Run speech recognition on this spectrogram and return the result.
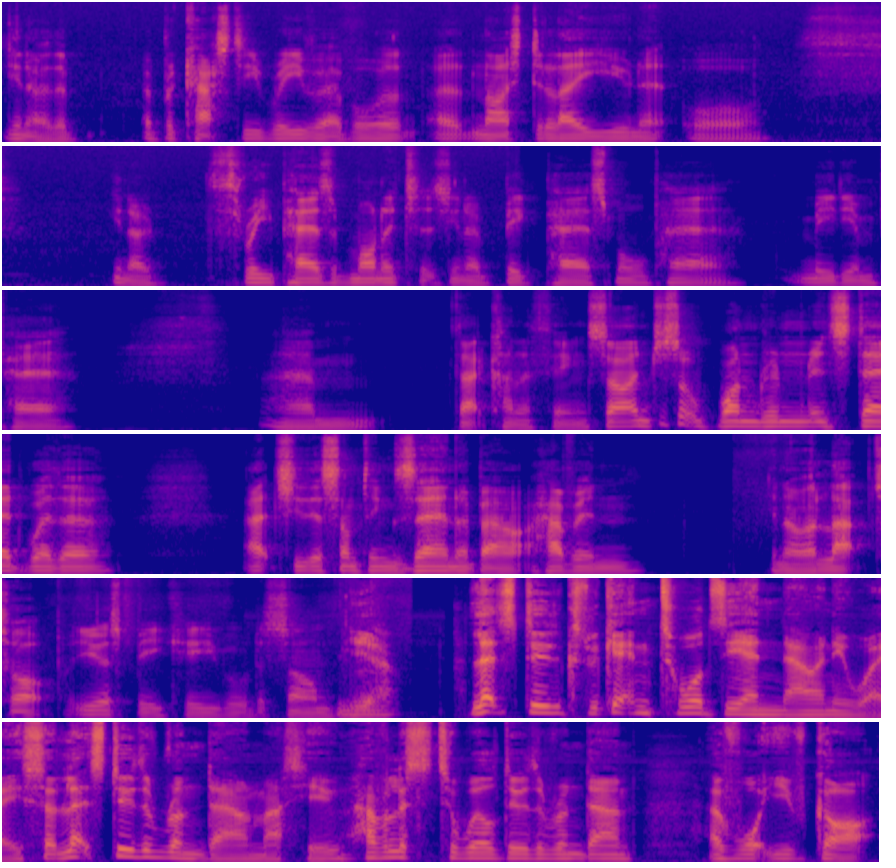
you know the a Bricasti reverb or a, a nice delay unit or you know three pairs of monitors you know big pair small pair medium pair um, that kind of thing so i'm just sort of wondering instead whether actually there's something zen about having you know a laptop usb keyboard a sampler Yeah. Let's do because we're getting towards the end now anyway. So let's do the rundown, Matthew. Have a listen to Will do the rundown of what you've got,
